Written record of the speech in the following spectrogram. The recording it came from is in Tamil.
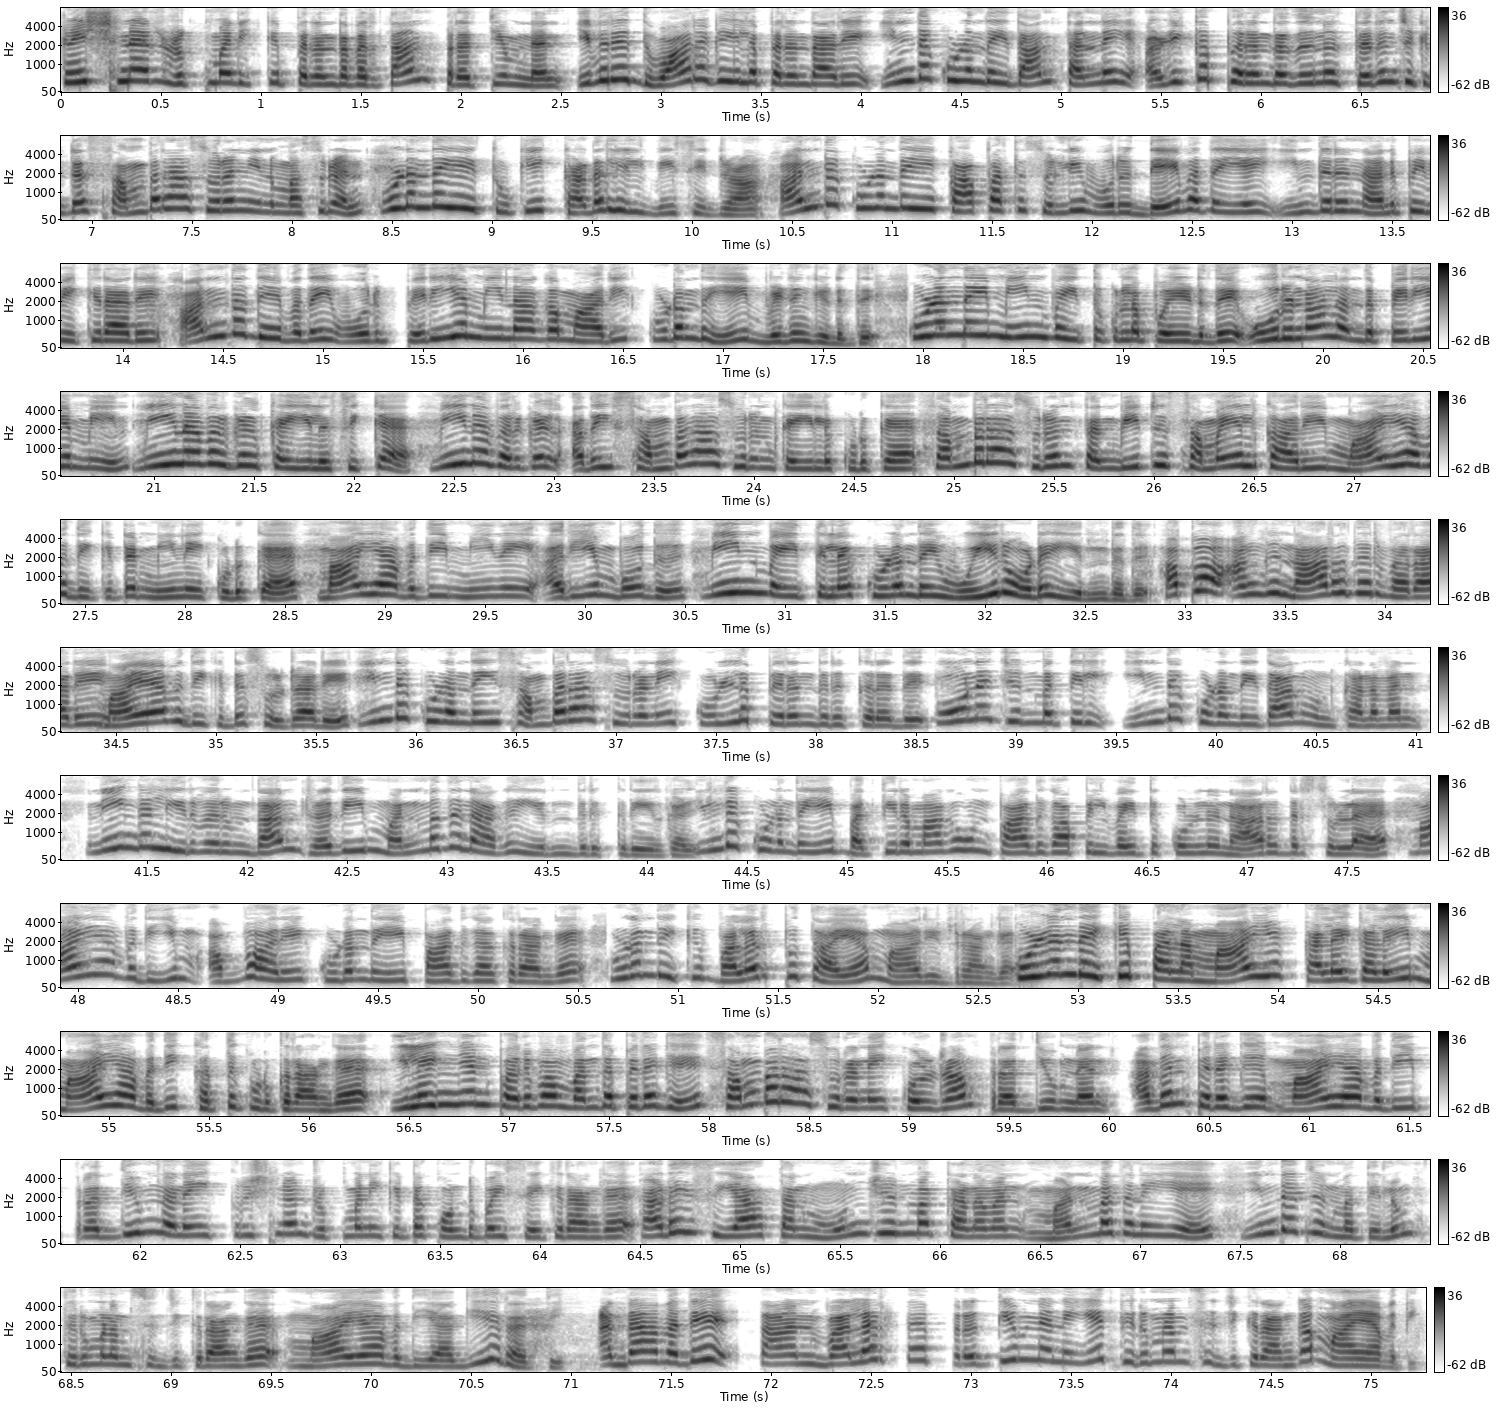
கிருஷ்ணர் ருக்மணிக்கு பிறந்தவர் தான் பிரத்யும்னன். இவர் துவாரகையில பிறந்தாரு. இந்த குழந்தை தான் தன்னை அழிக்க பிறந்ததுன்னு தெரிஞ்சுக்கிட்ட சம்பராசுரன் எனும் அசுரன் குழந்தையை தூக்கி கடலில் வீசிடுறான். அந்த குழந்தையை காப்பாத்த சொல்லி ஒரு தேவதையை இந்திரன் அனுப்பி வைக்கிறாரு. அந்த தேவதை ஒரு பெரிய மீனாக மாறி குழந்தையை விழுங்கிடுது. குழந்தை மீன் வயிற்றுக்குள்ள போயிடுது. ஒரு நாள் அந்த பெரிய மீன் மீனவர்கள் கையில சிக்க மீனவர்கள் அதை சம்பராசுரன் கையில கொடுக்க சம்பராசுரன் தன் வீட்டு சமையல்காரி மாயாவதி கிட்ட மீனை கொடுக்க மாயாவதி மீனை அறியும் போது மீன் வயித்துல குழந்தை உயிரோட இருந்தது. அப்போ அங்கு நாரதர் வராரு. மாயாவதி கிட்ட சொல்றாரு இந்த குழந்தை சம்பராசுரனை கொல்ல பிறந்திருக்கிறது. போன ஜென்மத்தில் இந்த குழந்தை தான் உன் கணவன். நீங்கள் இருவரும் தான் ரதி மன்மதனாக இருந்திருக்கிறீர்கள். இந்த குழந்தையை பத்திரமாக உன் பாதுகாப்பில் வைத்துக் கொள்ளு நாரதர் சொல்ல மாயாவதியும் அவ்வாறே குழந்தையை பாதுகாக்கிறாங்க. குழந்தைக்கு வளர்ப்பு தாயா மாறிடுறாங்க. குழந்தைக்கு பல மாய கலைகளை மாயாவதி கத்து கொடுக்கறாங்க. இளைஞன் பருவம் வந்த பிறகு சம்பராசுரனை கொல்றான் பிரத்யும்னன் அதன் பிறகு மாயாவதி பிரத்யும்னனை கிருஷ்ணன் ருக்மணி கிட்ட கொண்டு போய் சேர்க்கிறாங்க. கடைசியா தன் முன்ஜென்ம கணவன் மன்மதனையே இந்த ஜென்மத்திலும் திருமணம் செஞ்சுக்கிறாங்க மாயாவதியாகிய ரதி. அதாவது தான் வளர்த்த பிரத்யும்னனையே திருமணம் செஞ்சுக்கிறாங்க மாயாவதி.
